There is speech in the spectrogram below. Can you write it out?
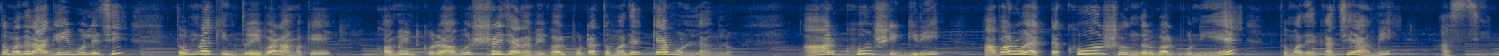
তোমাদের আগেই বলেছি। তোমরা কিন্তু এবার আমাকে কমেন্ট করে অবশ্যই জানাবে গল্পটা তোমাদের কেমন লাগল। আর খুব শিগগিরই আবারও একটা খুব সুন্দর গল্প নিয়ে তোমাদের কাছে আমি আসছি।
